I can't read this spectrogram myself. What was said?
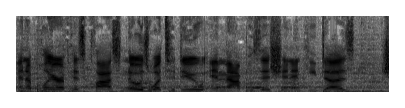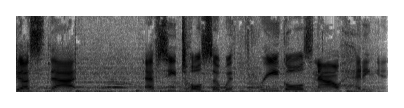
And a player of his class knows what to do in that position, and he does just that. FC Tulsa with three goals now heading in.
